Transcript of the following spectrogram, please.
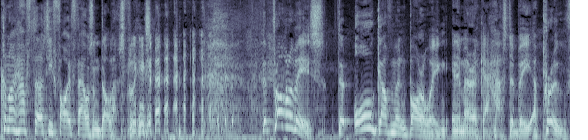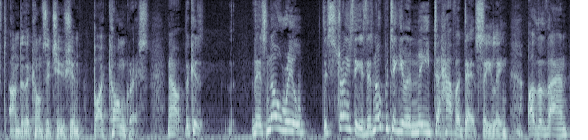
Can I have $35,000, please? the problem is that all government borrowing in America has to be approved under the Constitution by Congress. Now, because there's no real the strange thing is there's no particular need to have a debt ceiling other than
